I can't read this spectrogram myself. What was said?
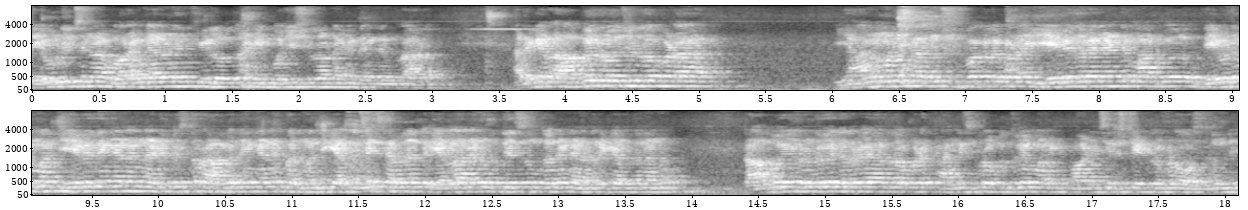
దేవుడు ఇచ్చిన వరంగా నేను ఫీల్ అవుతాను ఈ పొజిషన్లో నాకు నేను రావడం. అలాగే రాబోయే రోజుల్లో కూడా యానములు కాదు చుట్టుపక్కల కూడా ఏ విధమైన అంటే మాకు దేవుడు మాకు ఏ విధంగా నన్ను నడిపిస్తారో ఆ విధంగానే పది మందికి వెళ్ళచేసి వెళ్ళాలి వెళ్ళాలనే ఉద్దేశంతో నేను అందరికీ వెళ్తున్నాను. రాబోయే రెండు వేల ఇరవై ఆరులో కూడా కాంగ్రెస్ ప్రభుత్వమే మనకి పాండిచేరి స్టేట్లో కూడా వస్తుంది.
